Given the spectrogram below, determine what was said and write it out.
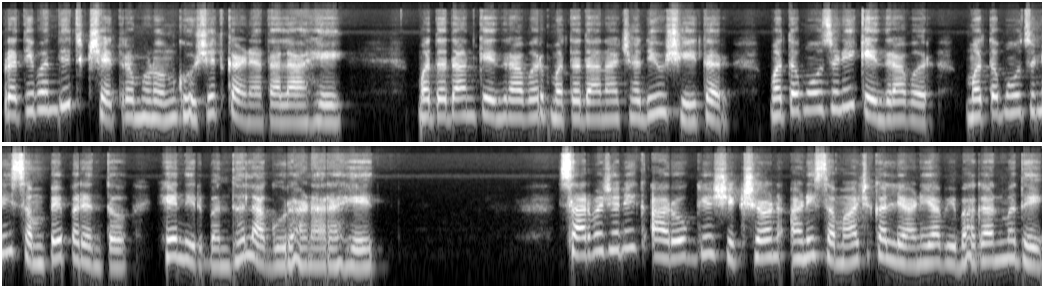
प्रतिबंधित क्षेत्र म्हणून घोषित करण्यात आला आहे. मतदान केंद्रावर मतदानाच्या दिवशी तर मतमोजणी केंद्रावर मतमोजणी संपेपर्यंत हे निर्बंध लागू राहणार आहेत. सार्वजनिक आरोग्य शिक्षण आणि समाज कल्याण या विभागांमध्ये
